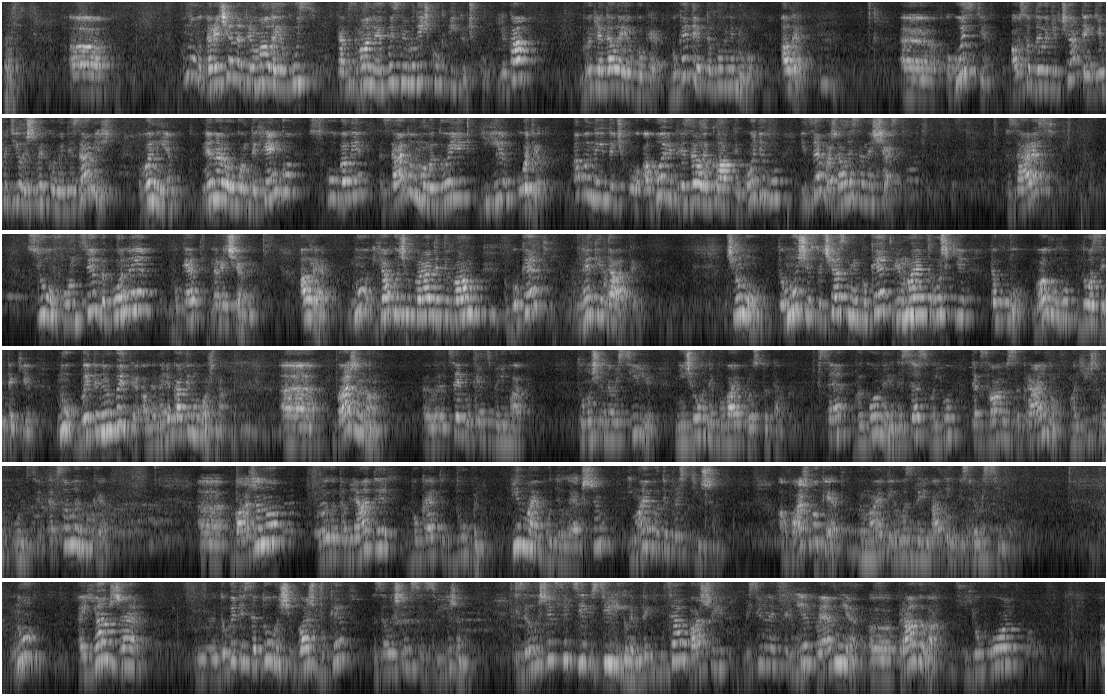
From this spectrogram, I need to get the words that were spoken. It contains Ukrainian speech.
е, ну, наречена тримала якусь так звану якусь невеличку квіточку, яка виглядала як букет. Букета як такого не було. Але е, гості, а особливо дівчата, які хотіли швидко вийти заміж, вони ненароком тихенько скубали ззаду молодої її одяг. Або ниточку, або відрізали клаптик одягу, і це вважалося на щастя. Зараз цю функцію виконує букет нареченої. Але ну, я хочу порадити вам букет не кидати. Чому? Тому що сучасний букет він має трошки таку вагу, досить таки. Ну, вбити не вбити, але налякати можна. Е, бажано е, цей букет зберігати, тому що на весіллі нічого не буває просто так. Все виконує, несе свою так звану сакральну магічну функцію. Так само і букет. Е, бажано виготовляти букет дубль. Він має бути легшим і має бути простішим. А ваш букет ви маєте його зберігати і після весілля. Ну, як же добитися того, щоб ваш букет залишився свіжим і залишився ці- вцілілим до кінця вашої весільної церемонії? Є певні е, правила його е,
